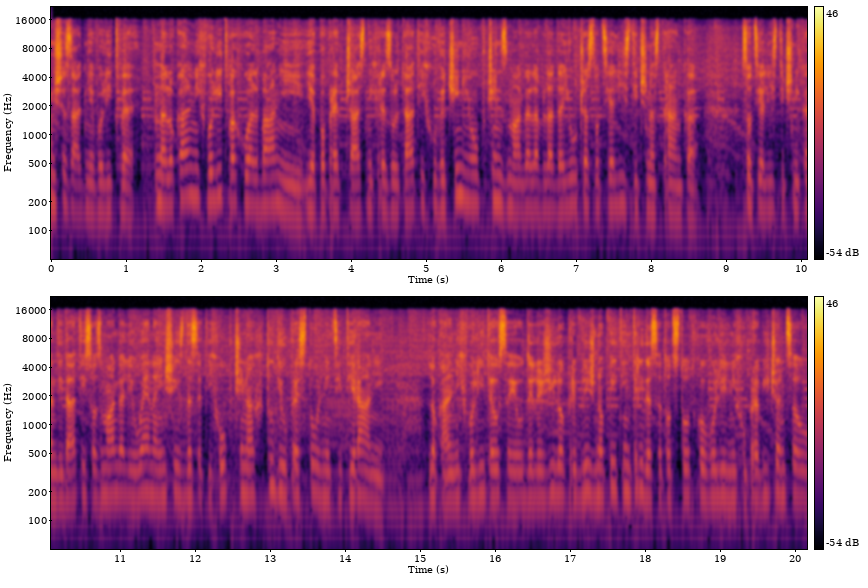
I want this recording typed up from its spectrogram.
In še zadnje volitve. Na lokalnih volitvah v Albaniji je po predčasnih rezultatih v večini občin zmagala vladajoča socialistična stranka. Socialistični kandidati so zmagali v 61 občinah, tudi v prestolnici Tirani. Lokalnih volitev se je udeležilo približno 35 odstotkov volilnih upravičencev,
